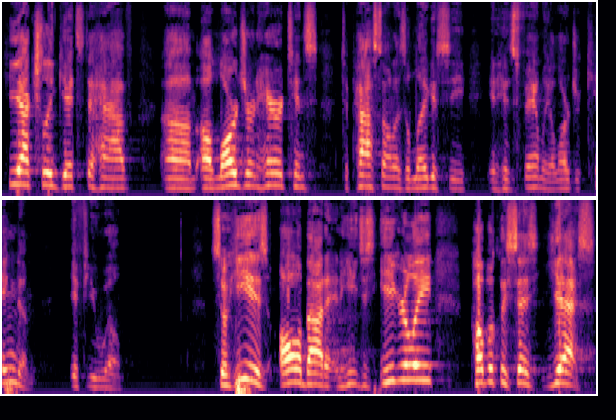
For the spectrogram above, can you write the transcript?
he actually gets to have um, a larger inheritance to pass on as a legacy in his family, a larger kingdom, if you will. So he is all about it, and he just eagerly, publicly says, Yes,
